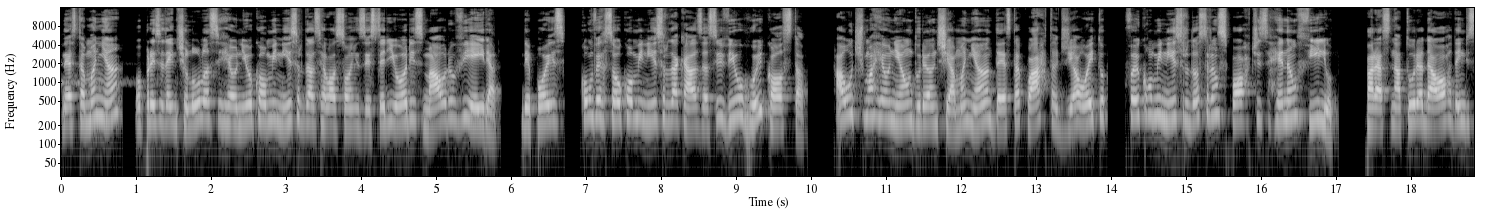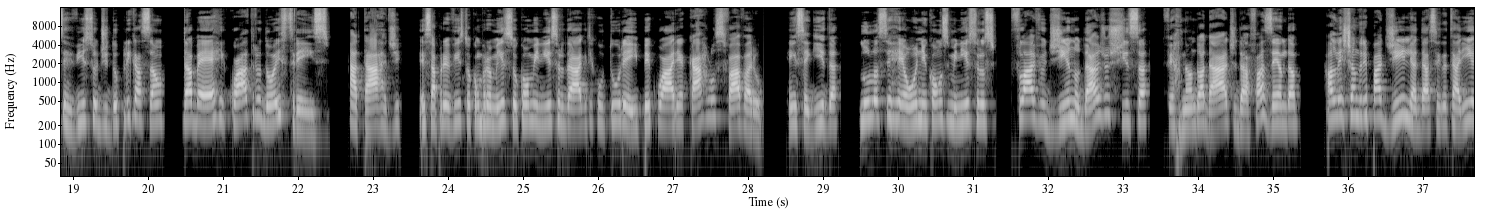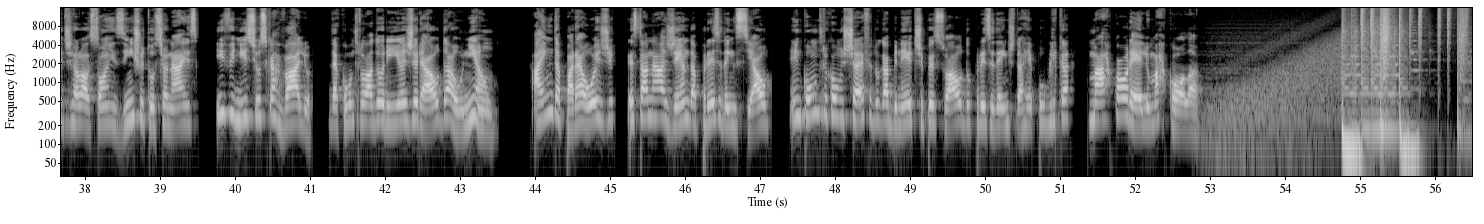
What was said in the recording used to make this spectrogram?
Nesta manhã, o presidente Lula se reuniu com o ministro das Relações Exteriores, Mauro Vieira. Depois, conversou com o ministro da Casa Civil, Rui Costa. A última reunião durante a manhã desta quarta, dia 8, foi com o ministro dos Transportes, Renan Filho, para assinatura da ordem de serviço de duplicação da BR 423. À tarde, está previsto o compromisso com o ministro da Agricultura e Pecuária, Carlos Fávaro. Em seguida, Lula se reúne com os ministros Flávio Dino, da Justiça, Fernando Haddad, da Fazenda, Alexandre Padilha, da Secretaria de Relações Institucionais, e Vinícius Carvalho, da Controladoria Geral da União. Ainda para hoje, está na agenda presidencial encontro com o chefe do gabinete pessoal do presidente da República, Marco Aurélio Marcola.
